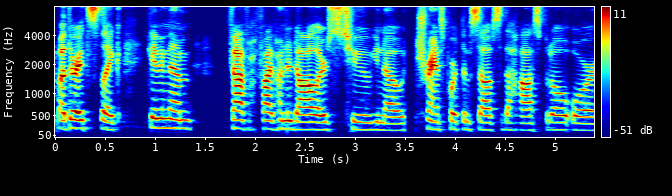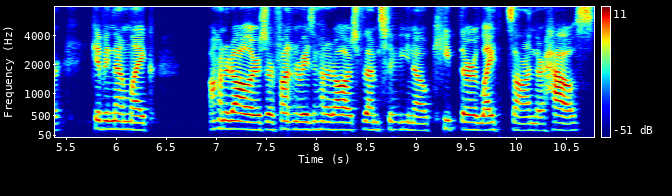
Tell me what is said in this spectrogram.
whether it's like giving them $500 to you know transport themselves to the hospital or giving them like $100 or fundraising $100 for them to you know keep their lights on their house.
